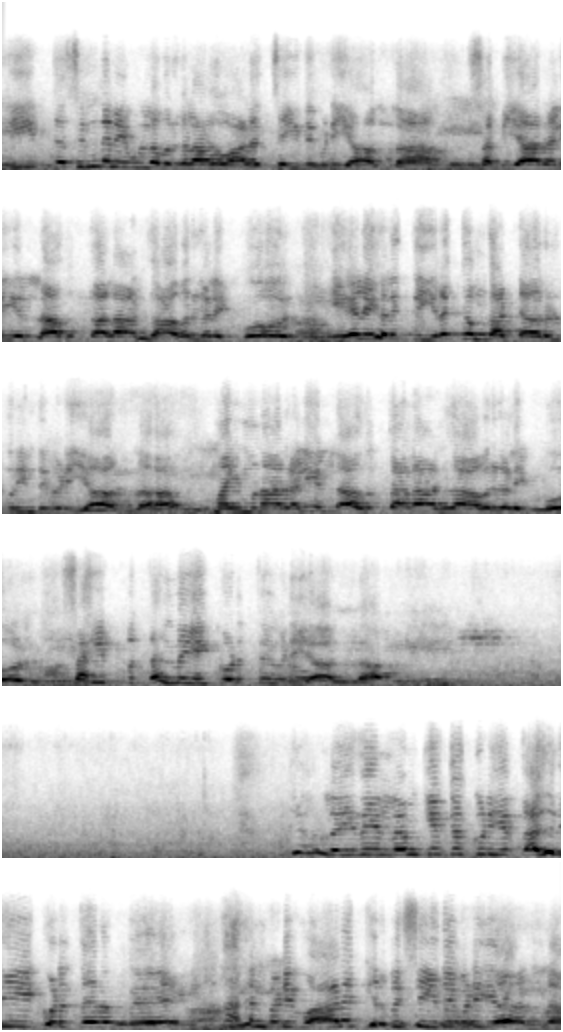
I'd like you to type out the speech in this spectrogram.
தீர்க்க சிந்தனை உள்ளவர்களாக வாழச் செய்து விடியா அல்லா? சபியார் அலி அல்லாஹு தாலா அன்ஹா அவர்களைப் போல் ஏழைகளுக்கு இரக்கம் காட்ட அருள் புரிந்து விடியா அல்லா? மைமுனார் அலி அல்லாஹு தாலா அன்ஹா அவர்களைப் போல் சகிப்பு தன்மையை கொடுத்து விடியா அல்லா அல்ல, இதையெல்லாம் கேட்கக்கூடிய தகுதியை கொடுத்திருந்து அதன்படி வாழ கிருபை செய்தபடியா அல்லா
